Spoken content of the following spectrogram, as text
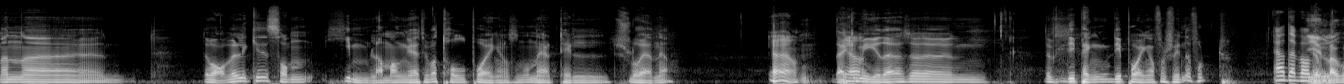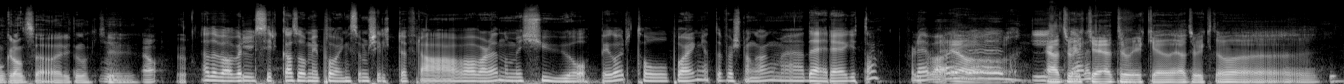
Men eh, det var vel ikke sånn himla mange Jeg tror det var tolv poeng eller noe ned til Slovenia. Ja, ja. Det er ikke Ja. mye, det. Så, det de, peng, de poengene forsvinner fort. Ja, det var I en lagkonkurranse, ja, riktignok. Mm. Ja. ja, det var vel ca. så mye poeng som skilte fra hva var det, nummer 20 opp i går. 12 poeng etter første omgang med dere gutta. For det var Ja, eh, jeg tror ikke, jeg tror ikke, jeg tror ikke det var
